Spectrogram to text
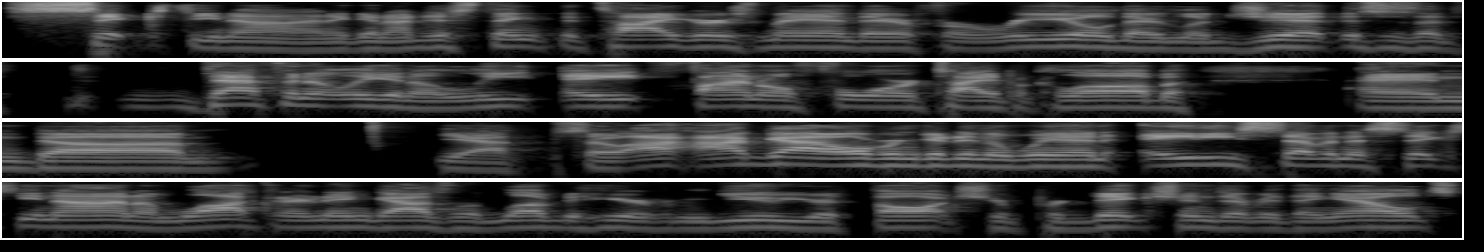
69. Again, I just think the Tigers, man, they're for real. They're legit. This is a definitely an elite eight, final four type of club. And uh, yeah, so I, have got Auburn getting the win 87 to 69. I'm locking it in, guys. Would love to hear from you, your thoughts, your predictions, everything else.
